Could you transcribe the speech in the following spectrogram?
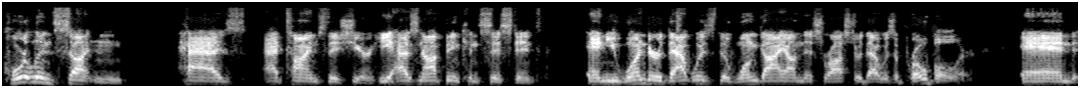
Courtland Sutton has at times this year. He has not been consistent. And you wonder that was the one guy on this roster that was a Pro Bowler. And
